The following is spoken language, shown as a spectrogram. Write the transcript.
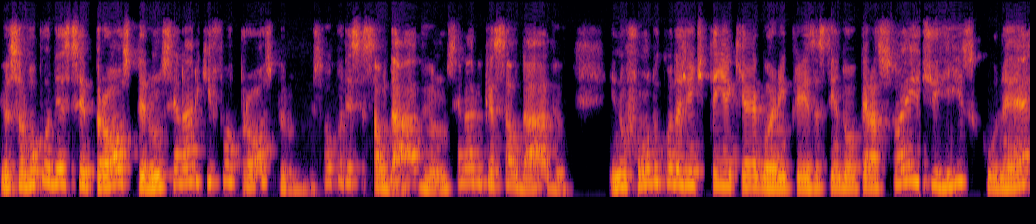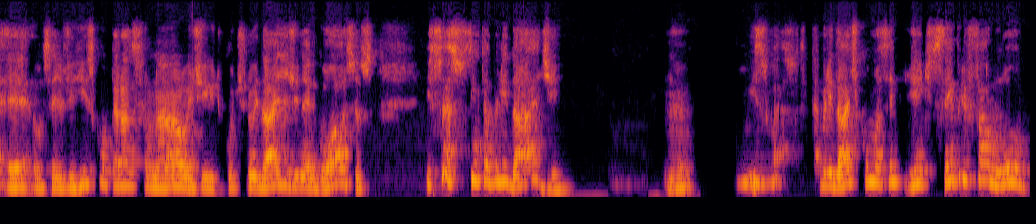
Eu só vou poder ser próspero no cenário que for próspero, eu só vou poder ser saudável no cenário que é saudável. E no fundo, quando a gente tem aqui agora empresas tendo operações de risco, né, é, ou seja, de risco operacional, de continuidade de negócios, isso é sustentabilidade, né? Isso é sustentabilidade, como a gente sempre falou,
